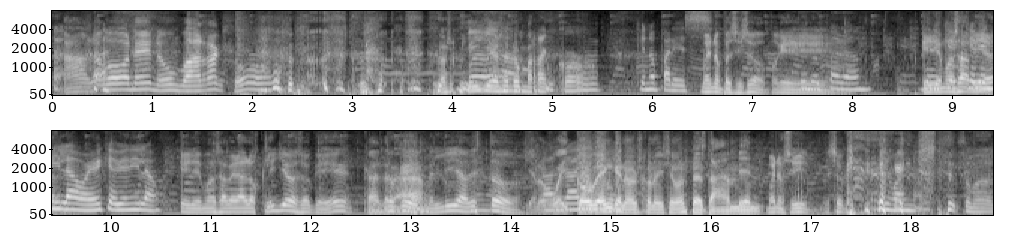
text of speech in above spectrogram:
Aragón en un barranco. Los clillos en un barranco. Que no pares. Bueno, pues eso, que porque. no para. queríamos que, que saber- bien hilado, eh, que bien hilado. ¿Queremos a ver a los Clillos o qué? ¿Cuánto que es el día de esto? Y a los baile. que no los conocemos, pero también Bueno, sí, eso que Igual no. somos.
